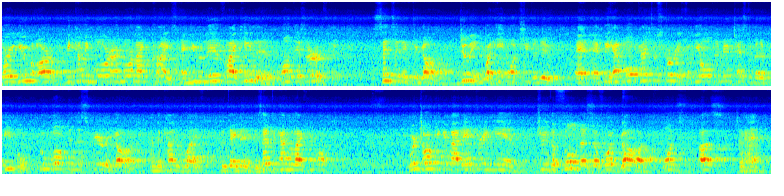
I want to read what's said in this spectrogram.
where you are becoming more and more like Christ and you live like He lived on this earth, sensitive to God, doing what He wants you to do. And, and we have all kinds of stories from the Old and New Testament of people who walked in the Spirit of God and the kind of life that they lived. Is that the kind of life you want? We're talking about entering in to the fullness of what God wants us to have.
